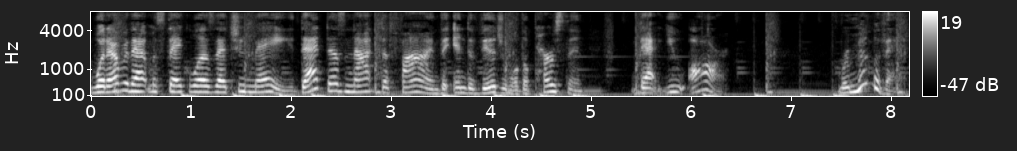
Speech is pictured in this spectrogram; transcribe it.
Whatever that mistake was that you made, that does not define the individual, the person that you are. Remember that.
